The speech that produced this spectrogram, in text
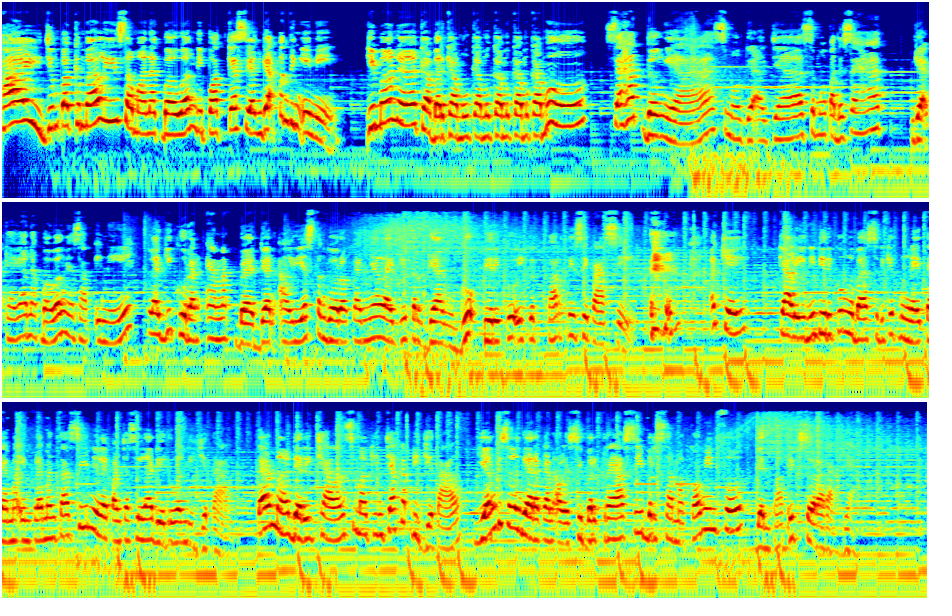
Hai, jumpa kembali sama anak bawang di podcast yang gak penting ini. Gimana kabar kamu, kamu, kamu, kamu, kamu? Sehat dong ya, semoga aja semua pada sehat. Gak kayak anak bawang yang saat ini lagi kurang enak badan alias tenggorokannya lagi terganggu. Diriku ikut partisipasi. Oke, okay, kali ini diriku ngebahas sedikit mengenai tema implementasi nilai Pancasila di ruang digital tema dari challenge Semakin Cakap Digital yang diselenggarakan oleh Siberkreasi bersama Kominfo dan Pabrik Suara Rakyat.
